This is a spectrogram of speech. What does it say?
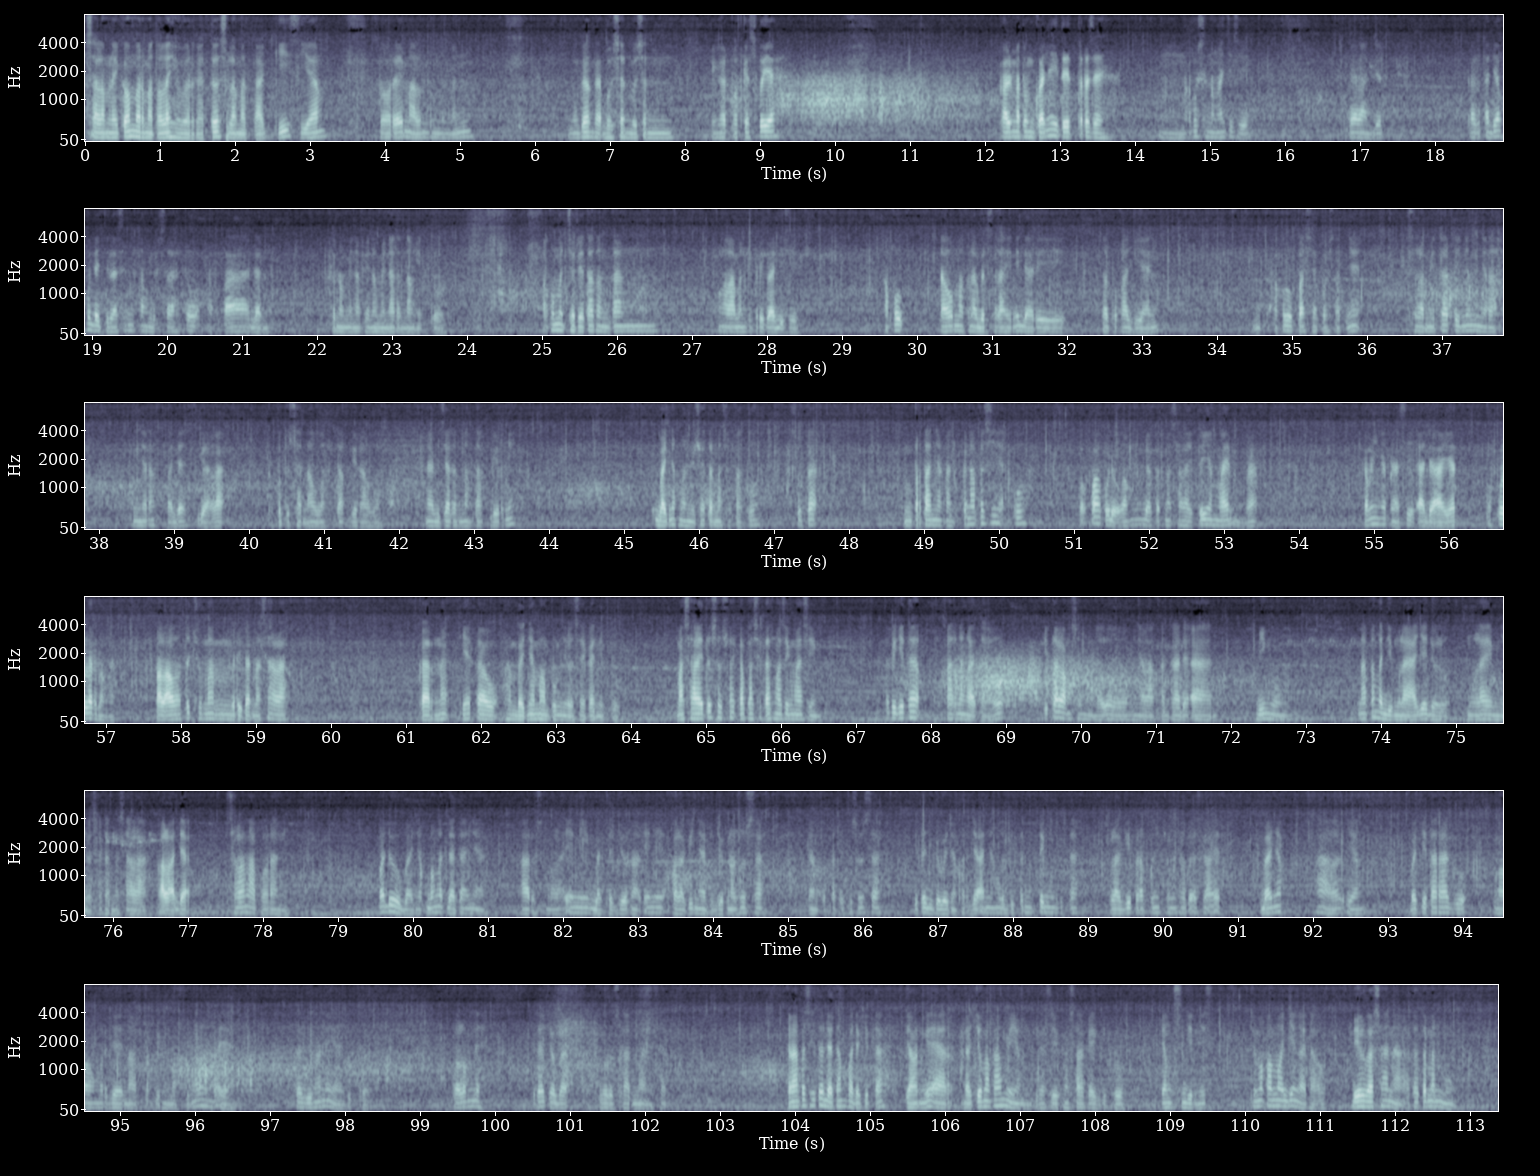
Assalamualaikum warahmatullahi wabarakatuh. Selamat pagi, siang, sore, malam teman-teman. Semoga nggak bosan-bosan dengar podcastku ya. Kalimat pembukanya itu terus ya. Hmm, Aku seneng aja sih. Oke lanjut. Kalau tadi aku udah jelasin tentang berserah tuh apa dan fenomena-fenomena tentang itu. Aku mau cerita tentang pengalaman pribadi sih aku tahu makna berserah ini dari satu kajian. Aku lupa siapa ustadznya. Islam itu artinya menyerah menyerah kepada segala keputusan Allah takdir Allah. Nah bicara tentang takdir nih banyak manusia termasuk aku suka mempertanyakan kenapa sih aku? Kok aku doang dapat masalah itu yang lain enggak? Kamu ingat gak sih ada ayat populer banget. Kalau Allah tuh cuma memberikan masalah karena dia tahu hambanya mampu menyelesaikan itu. Masalah itu sesuai kapasitas masing-masing. Tapi kita karena nggak tahu kita langsung mengeluh menyalahkan keadaan. Bingung. Kenapa nggak dimulai aja dulu? Mulai menyelesaikan masalah. Kalau ada misalnya laporan nih. Waduh banyak banget datanya. Harus mulai ini baca jurnal ini apalagi nyari jurnal susah. Yang tepat itu susah. Kita juga banyak kerjaan yang lebih penting kita. Apalagi prakteknya cuma satu SKS banyak hal yang buat kita ragu. Mau ngerjain laprak dengan maksimal enggak ya? Atau gimana ya gitu. Tolong deh kita coba luruskan mindset. Kenapa sih itu datang pada kita? Jangan GR nggak cuma kamu yang dikasih masalah kayak gitu yang sejenis. Cuma kamu aja nggak tahu. Di luar sana atau temanmu.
